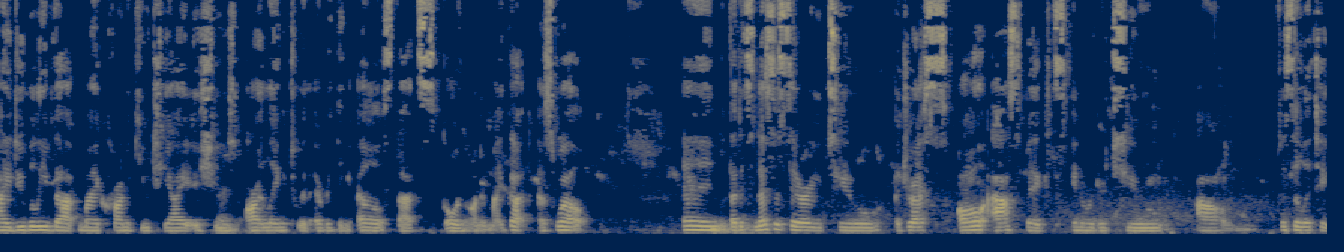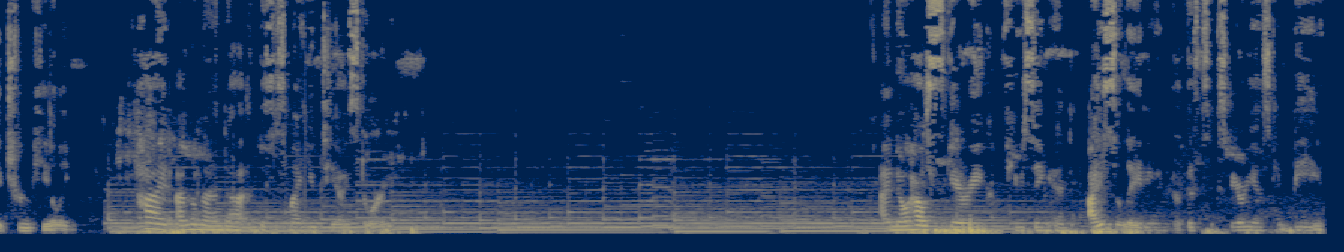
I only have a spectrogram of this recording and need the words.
I do believe that my chronic UTI issues are linked with everything else that's going on in my gut as well. And that it's necessary to address all aspects in order to um, facilitate true healing. Hi, I'm Amanda, and this is my UTI story. I know how scary, confusing, and isolating that this experience can be,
